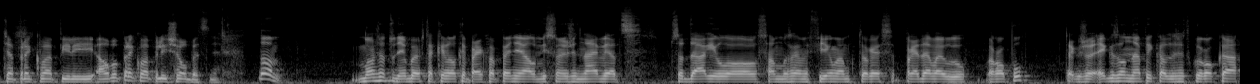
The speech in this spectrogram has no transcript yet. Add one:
ťa prekvapili, alebo prekvapili všeobecne? No, možno tu nebude až také veľké prekvapenie, ale vyslovene, že najviac sa darilo samozrejme firmám, ktoré predávajú ropu. Takže Exxon napríklad v začiatku roka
